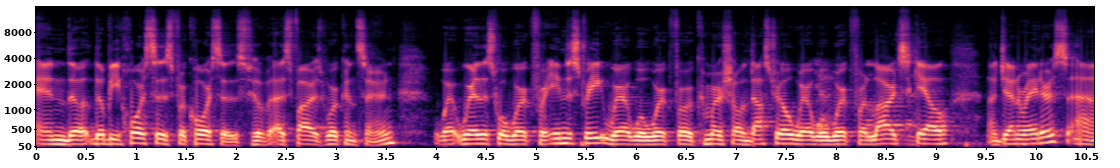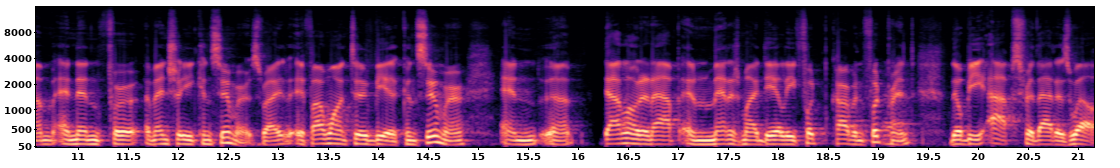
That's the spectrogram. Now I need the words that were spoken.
and there'll, there'll be horses for courses as far as we're concerned where, where this will work for industry where it will work for commercial industrial where it will work for large scale uh, generators um, and then for eventually consumers right? If i want to be a consumer and uh, download an app and manage my daily foot carbon footprint there'll be apps for that as well.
